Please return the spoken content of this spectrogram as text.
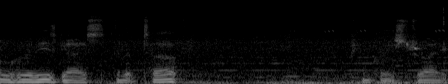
Oh, who are these guys? They look tough. Pinpoint strike.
